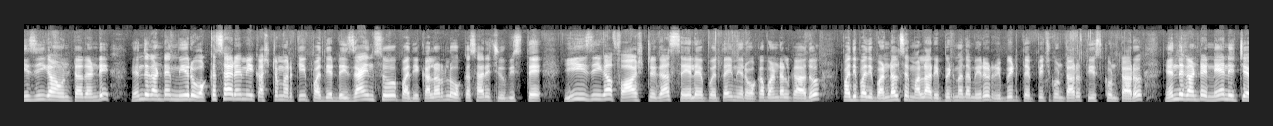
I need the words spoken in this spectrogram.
ఈజీగా ఉంటుందండి. ఎందుకంటే మీరు ఒక్కసారి మీ కస్టమర్కి పది డిజైన్స్ పది కలర్లు ఒక్కసారి చూపిస్తే ఈజీగా ఫాస్ట్గా సేల్ అయిపోతాయి. మీరు ఒక బండల్ కాదు పది పది బండల్స్ మళ్ళీ రిపీట్ మీద మీరు రిపీట్ తెప్పించుకుంటారు తీసుకుంటారు. ఎందుకంటే నేను ఇచ్చే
